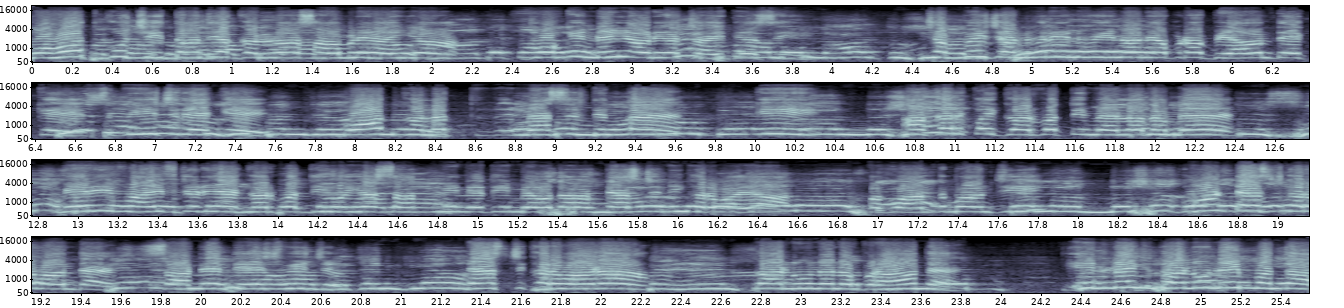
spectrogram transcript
ਬਹੁਤ ਕੁਝ ਇਦਾਂ ਦੀਆਂ ਗੱਲਾਂ ਸਾਹਮਣੇ ਆਈਆਂ ਜੋ ਕਿ ਨਹੀਂ ਆਉਣੀਆਂ ਚਾਹੀਦੀਆਂ ਸੀ। 26 ਜਨਵਰੀ ਨੂੰ ਇਹਨਾਂ ਨੇ ਆਪਣਾ ਬਿਆਨ ਦੇ ਕੇ ਸਪੀਚ ਦੇ ਕੇ ਬਹੁਤ ਗਲਤ ਮੈਸੇਜ ਦਿੱਤਾ ਹੈ ਕਿ ਅਗਰ ਕੋਈ ਗਰਭਵਤੀ ਮਹਿਲਾ ਦਾ ਮੈਂ ਮੇਰੀ ਵਾਈਫ ਜਿਹੜੀ ਹੈ ਗਰਭਵਤੀ ਹੋਈ ਆ 7 ਮਹੀਨੇ ਦੀ ਮੈਂ ਉਹਦਾ ਟੈਸਟ ਨਹੀਂ ਕਰਵਾਇਆ। ਭਗਵੰਤ ਮਾਨ ਜੀ ਕੌਣ ਟੈਸਟ ਕਰਵਾਉਂਦਾ ਹੈ? ਸਾਡੇ ਦੇਸ਼ ਵਿੱਚ ਟੈਸਟ ਕਰਵਾਉਣਾ ਕਾਨੂੰਨ ਅਪਰਾਧ ਹੈ। ਇੰਨਾ ਹੀ ਤੁਹਾਨੂੰ ਨਹੀਂ ਪਤਾ।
